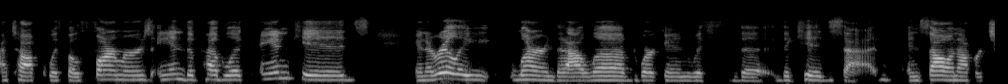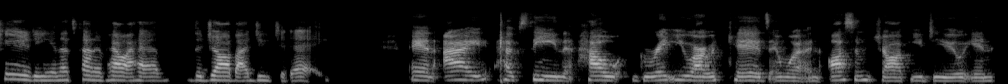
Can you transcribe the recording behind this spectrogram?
I talk with both farmers and the public and kids, and I really learned that I loved working with the the kids side and saw an opportunity, and that's kind of how I have the job I do today. And I have seen how great you are with kids and what an awesome job you do in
